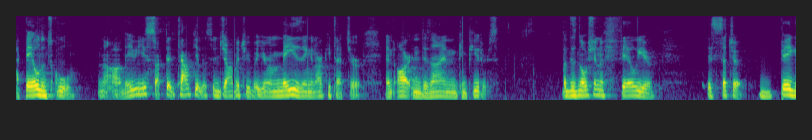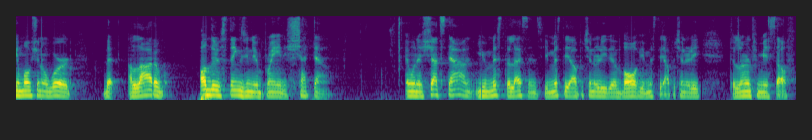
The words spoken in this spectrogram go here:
I failed in school. No, maybe you sucked at calculus and geometry, but you're amazing in architecture and art and design and computers. But this notion of failure is such a big emotional word that a lot of other things in your brain is shut down. And when it shuts down, you miss the lessons, you miss the opportunity to evolve, you miss the opportunity to learn from yourself.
